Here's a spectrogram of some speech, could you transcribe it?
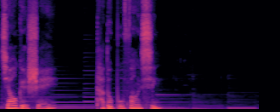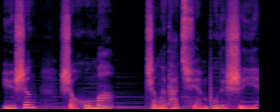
交给谁，他都不放心。余生守护妈，成了他全部的事业。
